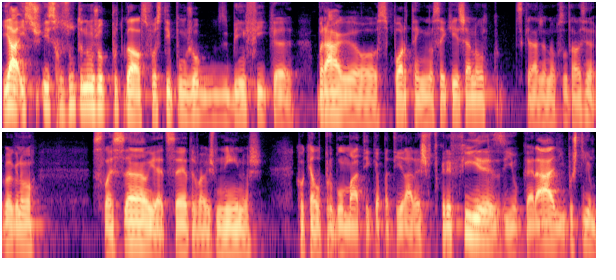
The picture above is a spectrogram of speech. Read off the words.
E ah, isso, isso resulta num jogo de Portugal. Se fosse tipo um jogo de Benfica, Braga ou Sporting, não sei o que, isso já não, se calhar já não resultava assim. Agora que não, seleção e etc. Vai os meninos. com aquela problemática para tirar as fotografias e o caralho, e depois tinha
